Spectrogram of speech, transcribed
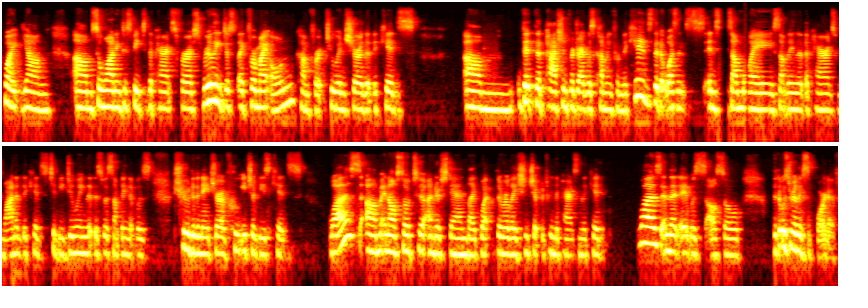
quite young. Um, so wanting to speak to the parents first, really just like for my own comfort to ensure that the kids, um, that the passion for drag was coming from the kids, that it wasn't in some way something that the parents wanted the kids to be doing, that this was something that was true to the nature of who each of these kids was, um, and also to understand like what the relationship between the parents and the kid was, and that it was also that it was really supportive.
